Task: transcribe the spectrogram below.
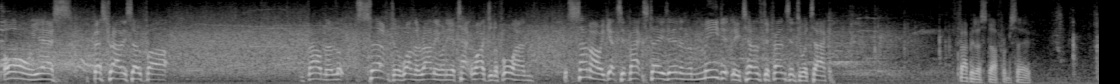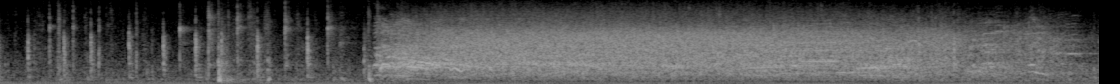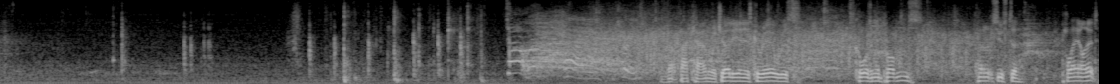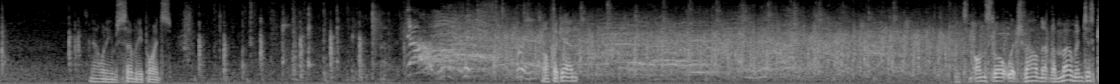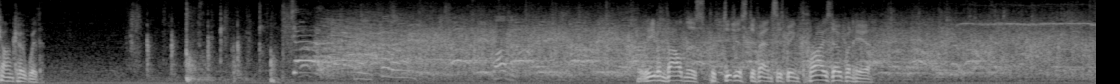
Oh, yes. Best rally so far. Waldner looked certain to have won the rally when he attacked wide to the forehand, but somehow he gets it back, stays in, and immediately turns defence into attack. Fabulous stuff from Saive. Five, three. That backhand, which early in his career was causing him problems. Opponents used to play on it. It's now winning him so many points. Off again. It's an onslaught which Waldner at the moment just can't cope with. Three, seven. Waldner. Well, even Waldner's prodigious defence is being prized open here.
